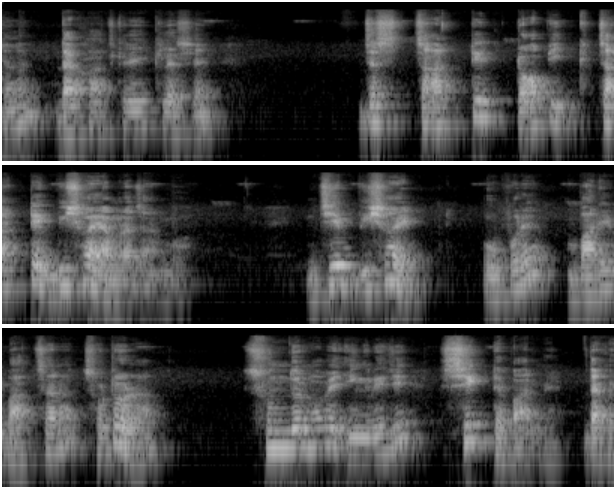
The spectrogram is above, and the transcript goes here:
চ্যানেল দেখো আজকের এই ক্লাসে জাস্ট চারটে টপিক চারটে বিষয় আমরা জানব। যে বিষয় উপরে বাড়ির বাচ্চারা, ছোটরা সুন্দরভাবে ইংরেজি শিখতে পারবে। দেখো,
